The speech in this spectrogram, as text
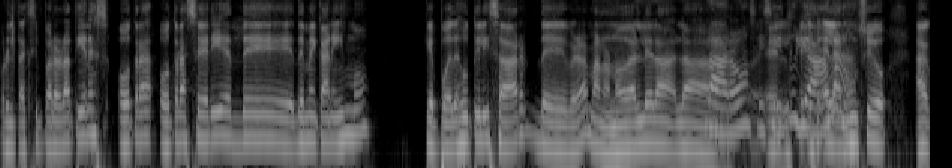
por el taxi. Pero ahora tienes otra, otra serie de, de mecanismos que puedes utilizar de, ¿verdad, hermano? No darle la, la- Claro, sí, sí, el, tú el llamas. anuncio a,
